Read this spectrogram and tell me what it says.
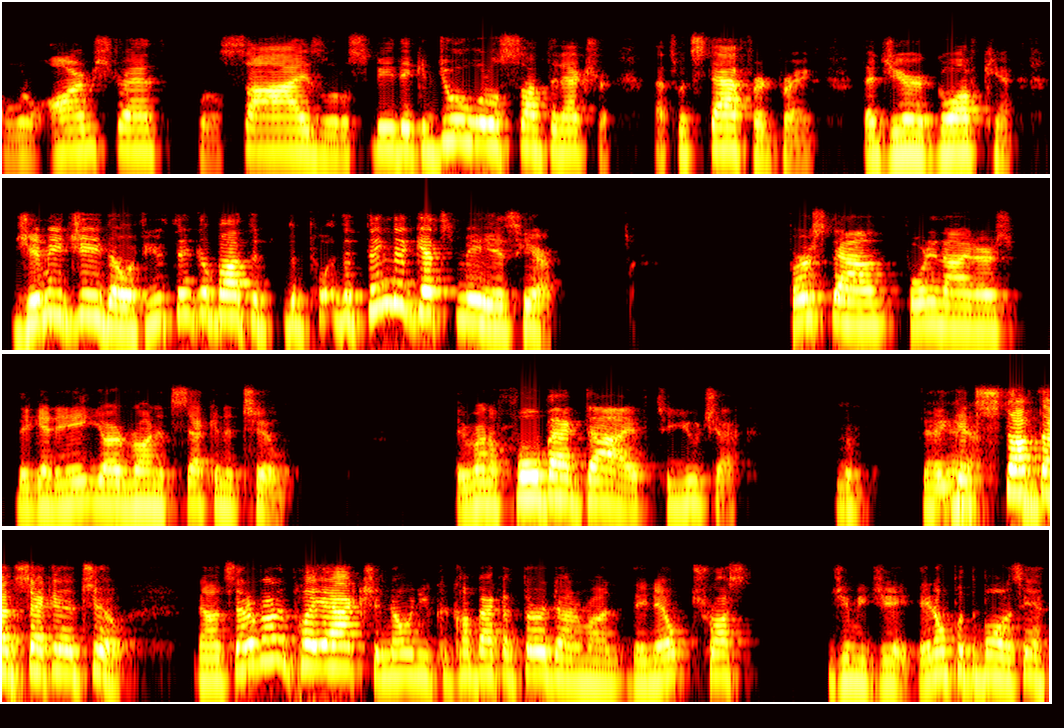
a little arm strength, a little size, a little speed. They can do a little something extra. That's what Stafford brings that Jared Goff can't. Jimmy G, though, if you think about the the, the thing that gets me is here. First down, 49ers, they get an eight yard run at second and two. They run a fullback dive to Juszczyk. Hmm. Yeah, They yeah, get yeah. stuffed on second and two. Now, instead of running play action, knowing you could come back on third down and run, they don't trust Jimmy G. They don't put the ball in his hand.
